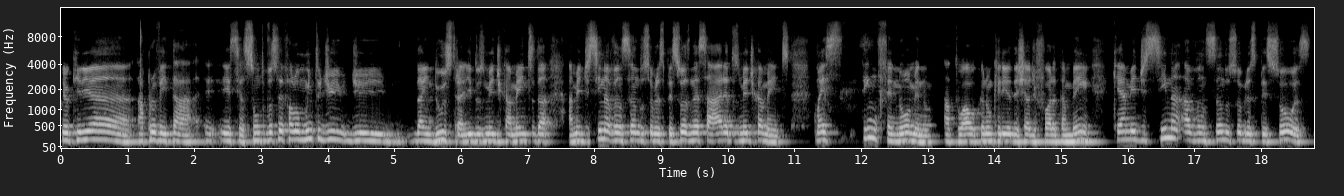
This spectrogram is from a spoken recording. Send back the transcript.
Eu queria aproveitar esse assunto. Você falou muito de, de, da indústria e dos medicamentos, da a medicina avançando sobre as pessoas nessa área dos medicamentos. Mas tem um fenômeno atual que eu não queria deixar de fora também, que é a medicina avançando sobre as pessoas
